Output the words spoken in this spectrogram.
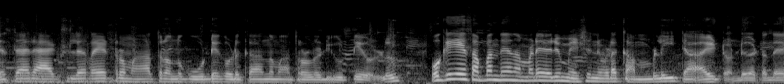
ജസ്റ്റ് ആ ഒരു ആക്സിലറേറ്റർ മാത്രം ഒന്ന് കൂട്ടി കൊടുക്കാമെന്ന് മാത്രമുള്ള ഡ്യൂട്ടിയേ ഉള്ളൂ. ഓക്കെ ഗൈസ് അപ്പം എന്തേ നമ്മുടെ ഒരു മെഷീൻ ഇവിടെ കംപ്ലീറ്റ് ആയിട്ടുണ്ട് കേട്ടോ ദേ.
